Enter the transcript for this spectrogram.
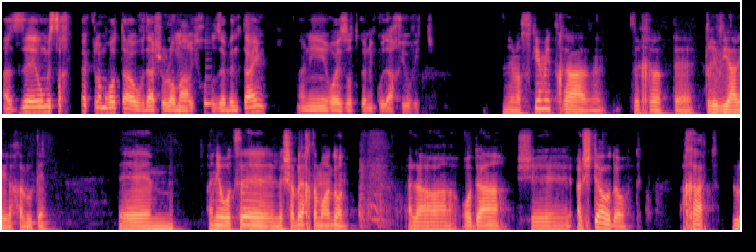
אז הוא משחק למרות העובדה שהוא לא מעריך חוזה בינתיים, אני רואה זאת כנקודה חיובית. אני מסכים איתך, צריך להיות uh, טריוויאלי לחלוטין. Um, אני רוצה לשבח את המועדון על ההודעה, ש... על שתי ההודעות. אחת, לא,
